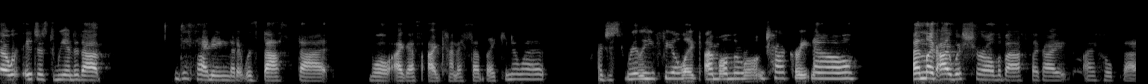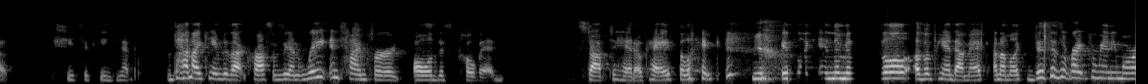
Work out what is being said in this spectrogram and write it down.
So it just, we ended up deciding that it was best that, well, I guess I kind of said like, you know what? I just really feel like I'm on the wrong track right now. And like, I wish her all the best. Like, I, I hope that she succeeds in it. Then I came to that crossroads again, right in time for all of this COVID stuff to hit. Okay. So like, yeah. it's like in the middle of a pandemic and I'm like, this isn't right for me anymore.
